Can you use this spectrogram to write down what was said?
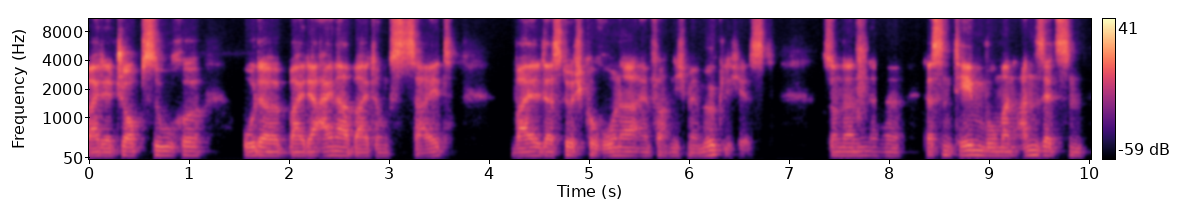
bei der Jobsuche oder bei der Einarbeitungszeit, weil das durch Corona einfach nicht mehr möglich ist, sondern äh, das sind Themen, wo man ansetzen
